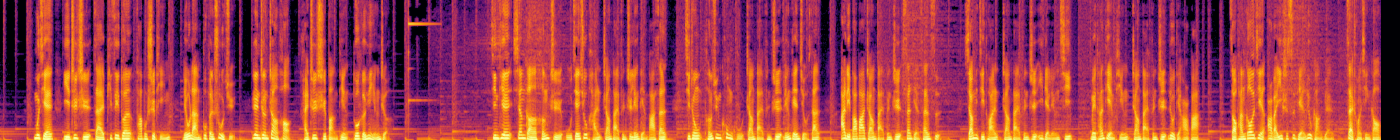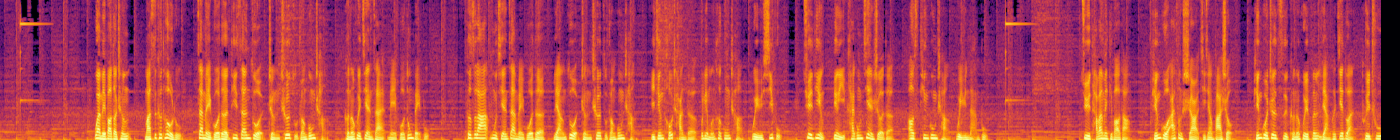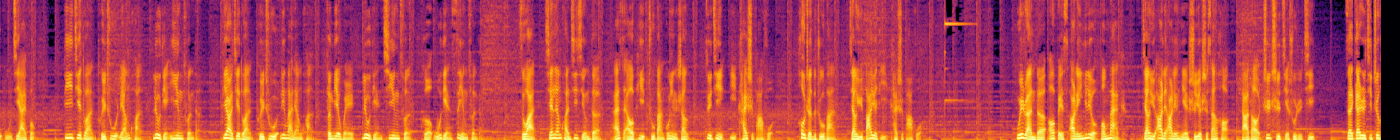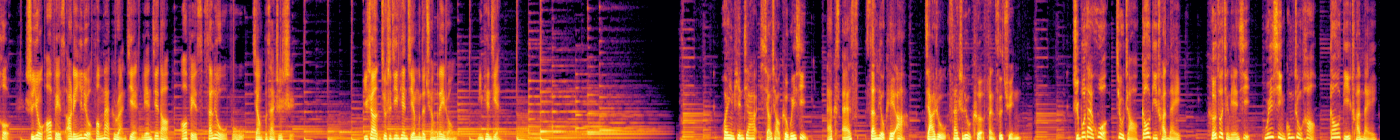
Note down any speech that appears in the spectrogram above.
目前已支持在 PC 端发布视频、浏览部分数据、认证账号。还支持绑定多个运营者。今天，香港恒指午间收盘涨百分之零点八三，其中腾讯控股涨百分之零点九三，阿里巴巴涨百分之三点三四，小米集团涨百分之一点零七，美团点评涨百分之六点二八。早盘高见二百一十四点六港元，再创新高。外媒报道称，马斯克透露，在美国的第三座整车组装工厂。可能会建在美国东北部。特斯拉目前在美国的两座整车组装工厂已经投产的弗里蒙特工厂位于西部，确定并已开工建设的奥斯汀工厂位于南部。据台湾媒体报道，苹果 iPhone 十二即将发售。苹果这次可能会分两个阶段推出五 G iPhone，第一阶段推出两款六点一英寸的，第二阶段推出另外两款，分别为六点七英寸。和五点四英寸的。此外，前两款机型的 SLP 主板供应商最近已开始发货，后者的主板将于八月底开始发货。微软的 Office 2016 for Mac 将于二零二零年十月十三号达到支持结束日期，在该日期之后，使用 Office 2016 for Mac 软件连接到 Office 三六五服务将不再支持。以上就是今天节目的全部内容，明天见。欢迎添加小小客微信，xs 三六 kr，加入三十六课粉丝群。直播带货就找高迪传媒，合作请联系微信公众号高迪传媒。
